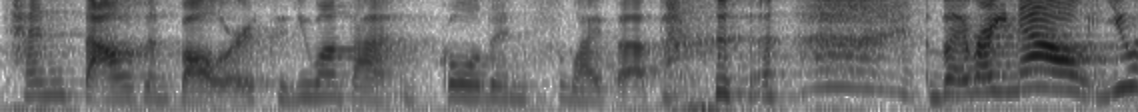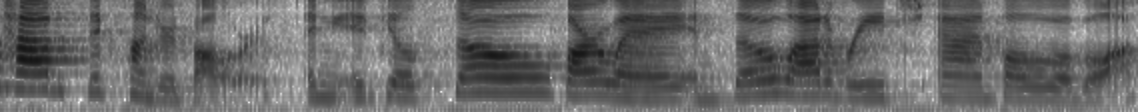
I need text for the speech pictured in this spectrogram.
10,000 followers because you want that golden swipe up. but right now, you have 600 followers and it feels so far away and so out of reach and blah, blah, blah, blah.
